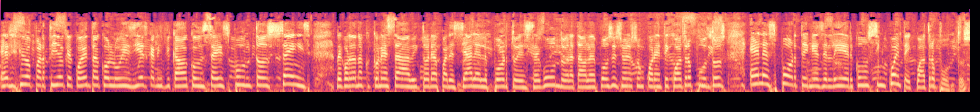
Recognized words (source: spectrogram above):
El mismo partido que cuenta con Luis Díez calificado con 6.6. Recordando que con esta victoria parcial el Porto es segundo en la tabla de posiciones son 44 puntos. El Sporting es el líder con 54 puntos.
